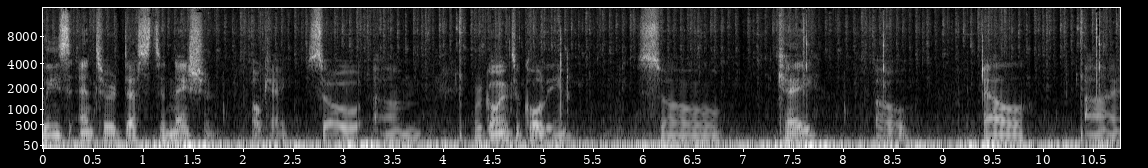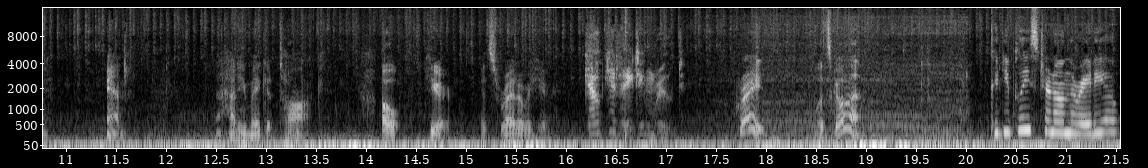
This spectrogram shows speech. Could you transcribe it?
Please enter destination. Okay, so um, we're going to Kolin. So K O L I N. Now, how do you make it talk? Oh, here. It's right over here. Calculating route. Great. Let's go then. Could you please turn on the radio?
